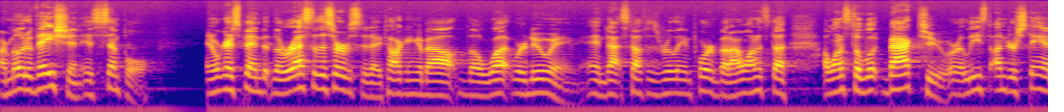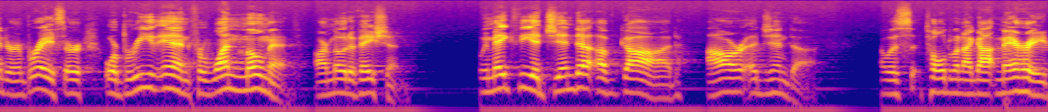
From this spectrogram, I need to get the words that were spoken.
our motivation is simple. And we're going to spend the rest of the service today talking about the what we're doing. And that stuff is really important, but I want us to I want us to look back to or at least understand or embrace or or breathe in for one moment our motivation. We make the agenda of God our agenda. I was told when I got married,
